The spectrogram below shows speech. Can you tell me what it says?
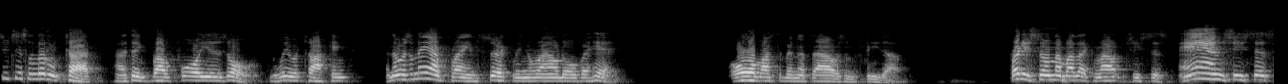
She's just a little tot, I think about four years old. We were talking, and there was an airplane circling around overhead. Oh, it must have been a thousand feet up. Pretty soon the mother came out and she says, Anne, she says,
